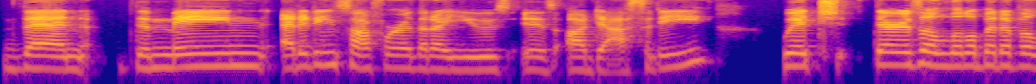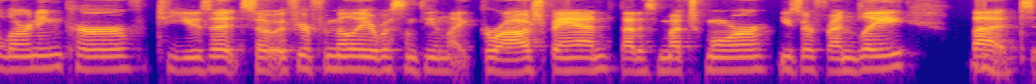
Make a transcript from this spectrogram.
then the main editing software that I use is Audacity, which there is a little bit of a learning curve to use it. So if you're familiar with something like GarageBand, that is much more user friendly. But mm.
